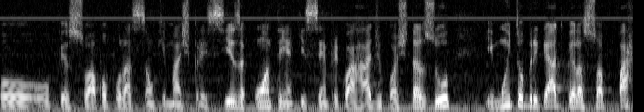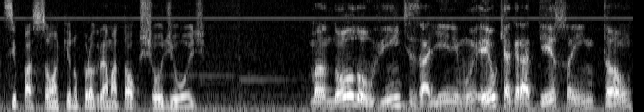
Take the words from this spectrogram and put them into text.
o, o pessoal, a população que mais precisa. Contem aqui sempre com a Rádio Costa Azul e muito obrigado pela sua participação aqui no programa Talk Show de hoje. Manolo, ouvintes, Aline, eu que agradeço aí então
